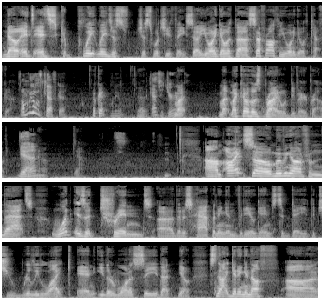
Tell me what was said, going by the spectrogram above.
no, it's it's completely just just what you think. So you want to go with uh, Sephiroth, or you want to go with Kefka? I'm gonna go with Kefka. Okay. I'm go. That guy's a jerk. My my, my co-host Brian would be very proud. Yeah. Um, all right, so moving on from that, what is a trend uh, that is happening in video games today that you really like and either want to see that you know it's not getting enough uh,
